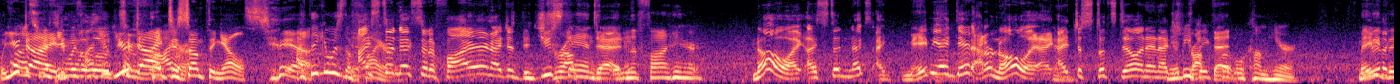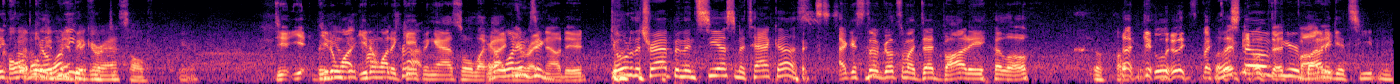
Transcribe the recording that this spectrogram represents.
Well, you Well, died. he was a I little think you too died to something else. yeah. I think it was the fire. I stood next to the fire and I just Did you stand dead. in the fire? No, I, I stood next. I maybe I did. I don't know. I, I just stood still and then I Maybe just dropped Bigfoot dead. will come here. Maybe, Maybe the Bigfoot cold will killed be a me. bigger asshole. Do you, you, Maybe you don't want you don't want a trap. gaping asshole like I don't I, want do him right to- now, dude. Go to the trap and then see us and attack us. I can still go to my dead body. Hello. I can literally spectate Let us my know if dead your body body. gets eaten.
